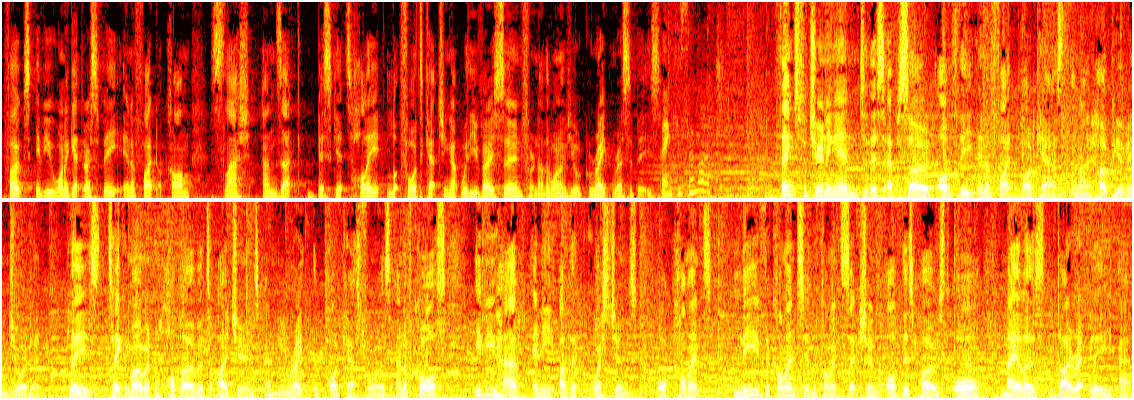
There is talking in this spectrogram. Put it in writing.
Folks, if you want to get the recipe, innerfight.com slash Anzac biscuits. Holly, look forward to catching up with you very soon for another one of your great recipes. Thank you so much. Thanks for tuning in to this episode of the Inner Fight podcast, and I hope you have enjoyed it. Please take a moment and hop over to iTunes and rate the podcast for us. And of course, if you have any other questions or comments, leave the comments in the comments section of this post or mail us directly at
